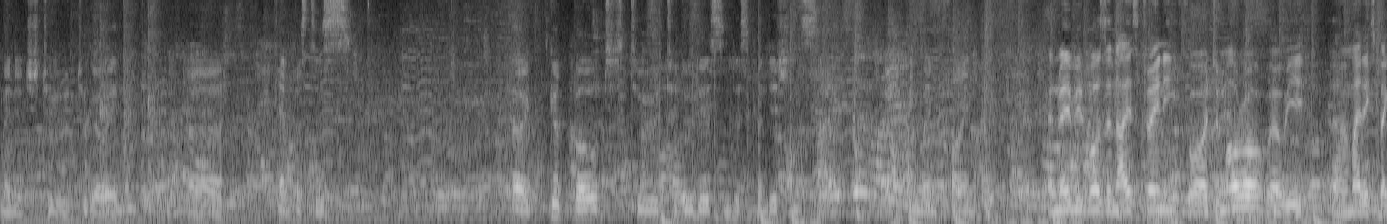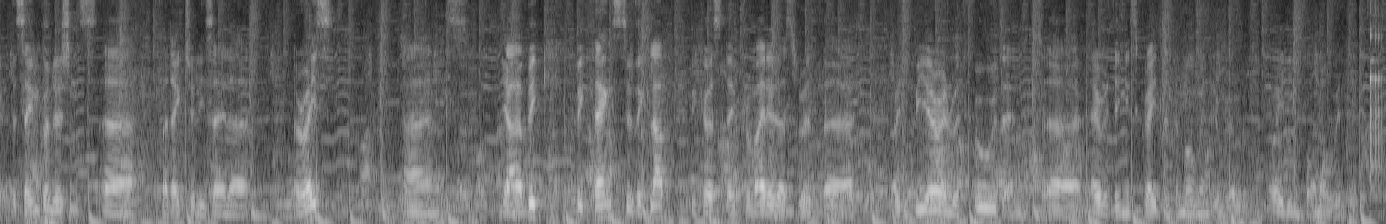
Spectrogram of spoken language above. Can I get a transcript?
managed to, to go in. Uh, Tempest is a good boat to, to do this in these conditions, so everything went fine. And maybe it was a nice training for tomorrow where we uh, might expect the same conditions uh, but actually sail a, a race. And yeah, a big big thanks to the club because they provided us with uh, with beer and with food and uh, everything is great at the moment and we're waiting for more wind.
